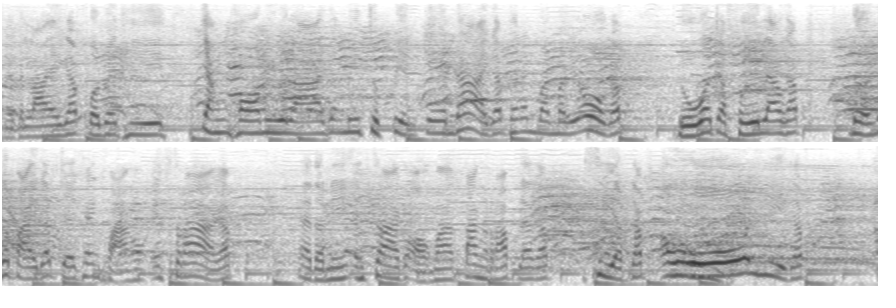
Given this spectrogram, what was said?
ไม่เป็นไรครับบนเวทียังพอมีเวลายังมีจุดเปลี่ยนเกมได้ครับท่านั้นวันมาริโอครับดูว่าจะฟื้นแล้วครับ เดินเข้าไปครับเจอแข้งขวาของเอ็กซ์ตร้าครับแต่ตอนนี้เอ็กซ์ตร้าก็ออกมาตั้งรับแล้วครับ เสียบครับโอ้โหนี่ครับแ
